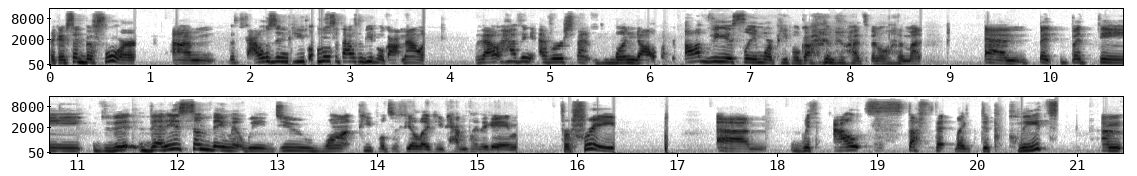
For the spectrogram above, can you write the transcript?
like I've said before, um, a thousand people, almost a thousand people got Malak without having ever spent one dollar. Obviously, more people got him who had spent a lot of money. Um, but but the, the that is something that we do want people to feel like you can play the game for free, um, without stuff that like depletes. Um,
